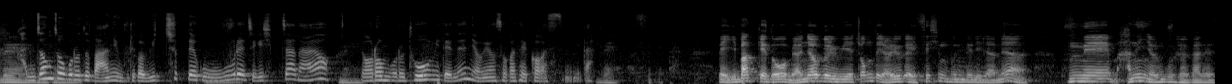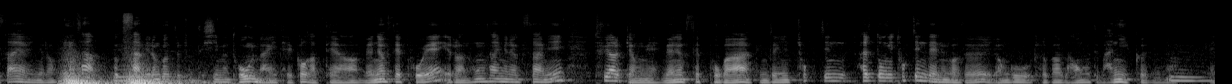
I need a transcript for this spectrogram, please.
네, 감정적으로도 많이 우리가 위축되고 음. 우울해지기 쉽잖아요. 네. 여러모로 도움이 되는 영양소가 될 것 같습니다. 네, 맞습니다. 네, 이 밖에도 면역을 위해 좀 더 여유가 있으신 분들이라면 국내에 많은 연구 결과들이 쌓여 있는 이런 홍삼, 흑삼 이런 것들 좀 드시면 도움이 많이 될 것 같아요. 면역 세포에 이런 홍삼이나 흑삼이 투여할 경우에 면역 세포가 굉장히 촉진 활동이 촉진되는 것을 연구 결과가 나온 것들이 많이 있거든요. 음. 네,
